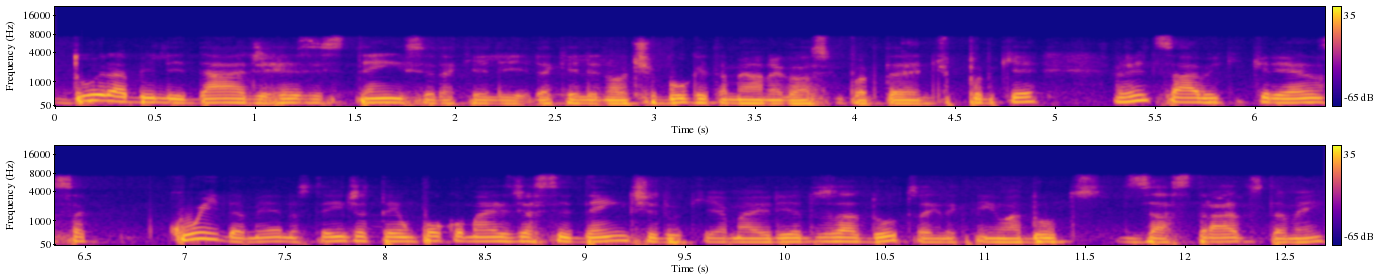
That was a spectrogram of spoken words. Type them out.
Durabilidade, resistência daquele, daquele notebook também é um negócio importante, porque a gente sabe que criança cuida menos, tende a ter um pouco mais de acidente do que a maioria dos adultos, ainda que tenham adultos desastrados também,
